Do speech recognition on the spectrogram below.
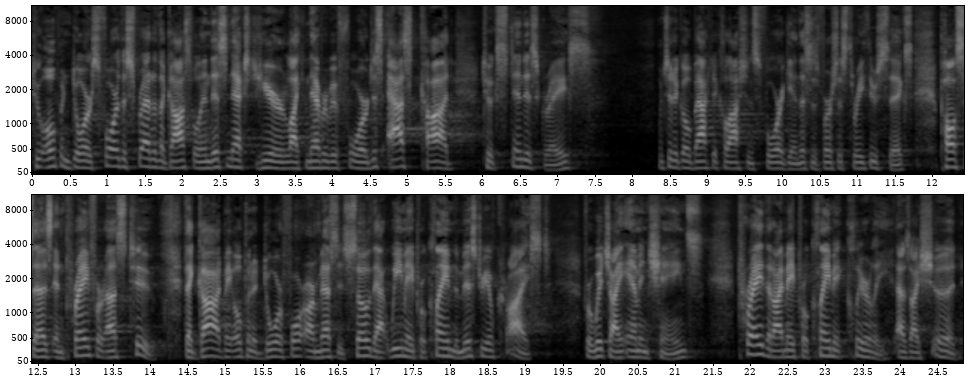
to open doors for the spread of the gospel in this next year like never before. Just ask God to extend His grace. I want you to go back to Colossians 4 again. This is verses 3 through 6. Paul says, And pray for us too, that God may open a door for our message so that we may proclaim the mystery of Christ, for which I am in chains. Pray that I may proclaim it clearly as I should.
